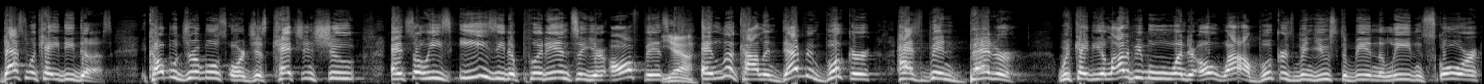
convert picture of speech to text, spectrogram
That's what KD does. A couple dribbles or just catch and shoot. And so he's easy to put into your offense. Yeah. And look, Colin, Devin Booker has been better with KD. A lot of people will wonder, oh, wow, Booker's been used to being the leading scorer.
